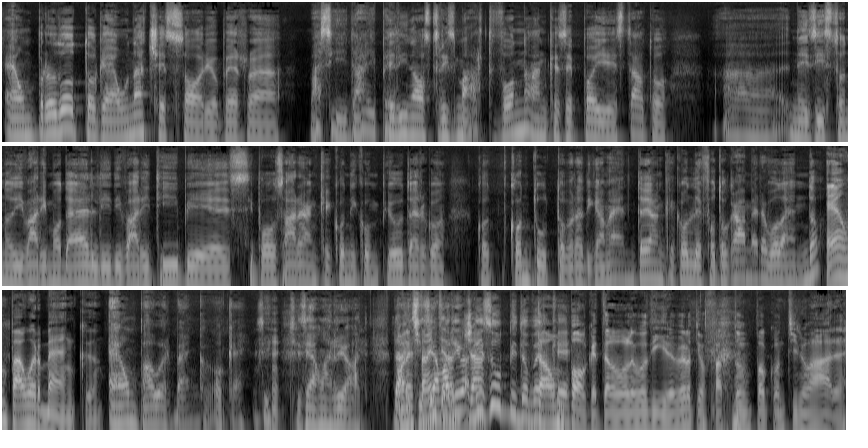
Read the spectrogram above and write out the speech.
È un prodotto che è un accessorio per, ma sì, dai, per i nostri smartphone, anche se poi è stato Uh, ne esistono di vari modelli, di vari tipi e si può usare anche con i computer, con, con, con, tutto praticamente, anche con le fotocamere volendo. È un power bank. È un power bank, ok, sì, ci siamo arrivati. Dai, ci siamo arrivati subito perché... Da un po' che te lo volevo dire, però ti ho fatto un po' continuare.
